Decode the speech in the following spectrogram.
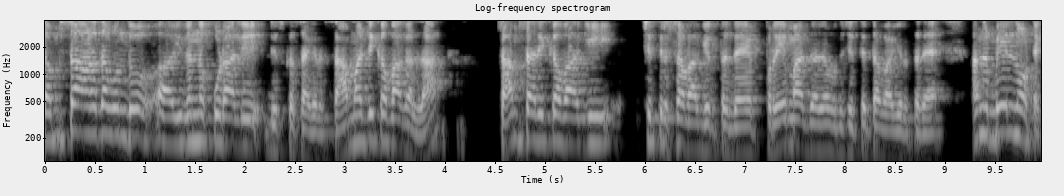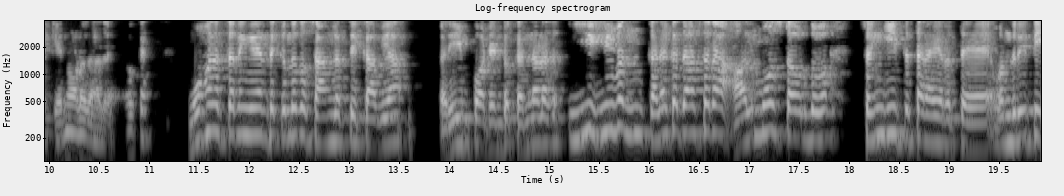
ಸಂಸಾರದ ಒಂದು ಇದನ್ನು ಕೂಡ ಅಲ್ಲಿ ಡಿಸ್ಕಸ್ ಆಗಿದೆ. ಸಾಮಾಜಿಕವಾಗಲ್ಲ, ಸಾಂಸಾರಿಕವಾಗಿ ಚಿತ್ರಿಸವಾಗಿರ್ತದೆ ಪ್ರೇಮದ ಒಂದು ಚಿತ್ರಿತವಾಗಿರ್ತದೆ. ಅಂದ್ರೆ ಮೇಲ್ನೋಟಕ್ಕೆ ನೋಡೋದಾದ್ರೆ ಓಕೆ ಮೋಹನ ತರಂಗಿಣಿ ಅಂತಕ್ಕಂಥದ್ದು ಸಾಂಗತ್ಯ ಕಾವ್ಯ ವೆರಿ ಇಂಪಾರ್ಟೆಂಟ್ ಕನ್ನಡ ಈವನ್ ಕನಕದಾಸರ ಆಲ್ಮೋಸ್ಟ್ ಅವ್ರದ್ದು ಸಂಗೀತ ತರ ಇರುತ್ತೆ, ಒಂದ್ ರೀತಿ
